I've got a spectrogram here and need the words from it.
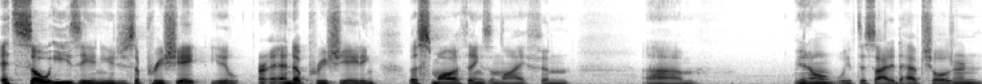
it's so easy and you just appreciate you end up appreciating the smaller things in life and um you know, we've decided to have children.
